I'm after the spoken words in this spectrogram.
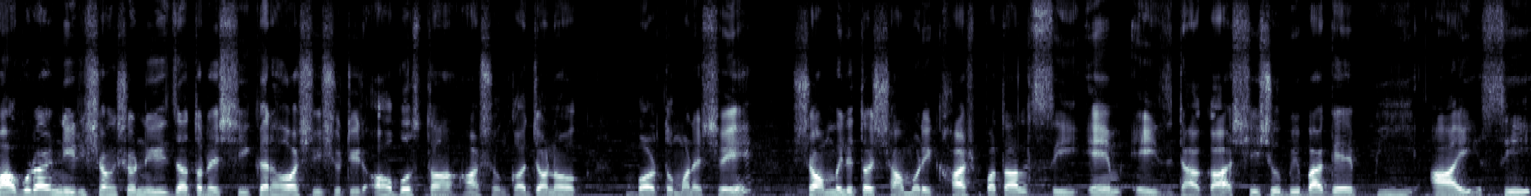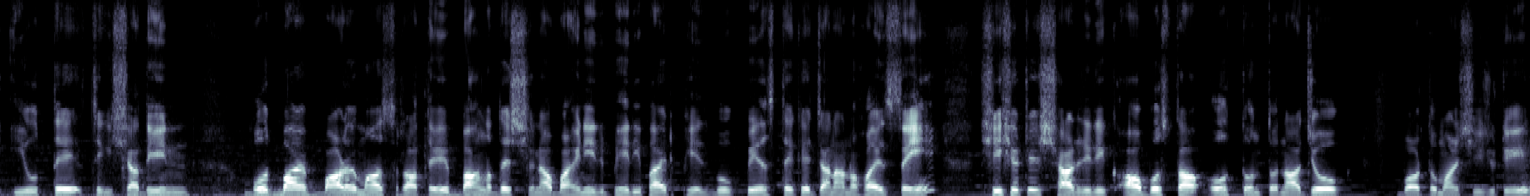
মাগুরায় নিরশংস নির্যাতনের শিকার হওয়া শিশুটির অবস্থা আশঙ্কাজনক। বর্তমানে সে সম্মিলিত সামরিক হাসপাতাল সিএমএইচ ঢাকা শিশু বিভাগে পিআইসিইউতে চিকিৎসাধীন। বুধবার বারো মাস রাতে বাংলাদেশ সেনাবাহিনীর ভেরিফাইড ফেসবুক পেজ থেকে জানানো হয়েছে, শিশুটির শারীরিক অবস্থা অত্যন্ত নাজুক। বর্তমান শিশুটির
